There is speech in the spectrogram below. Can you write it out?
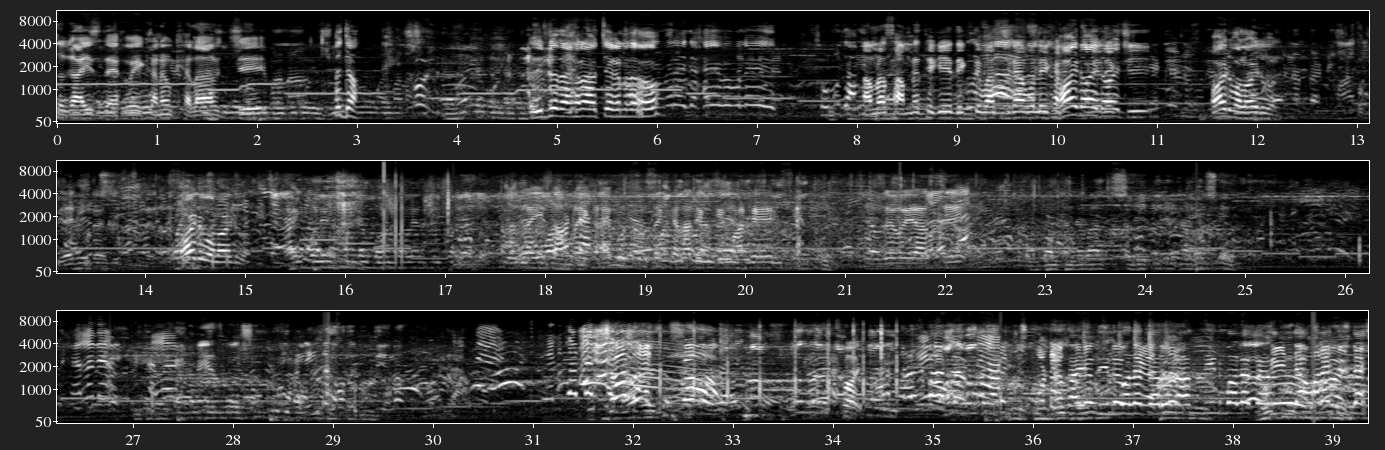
তো গাইস দেখো এখানেও খেলা হচ্ছে দেখানো হচ্ছে এখানে দেখো আমরা সামনে থেকে দেখতে পাচ্ছি না বলে এখানে। হোয়াইট হোয়াইট আছে। হোয়াইট বল হোয়াইট বল আমরা এখানে বসে খেলা দেখছি মাঠে সন্ধে হয়ে আসছে ধন্যবাদ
